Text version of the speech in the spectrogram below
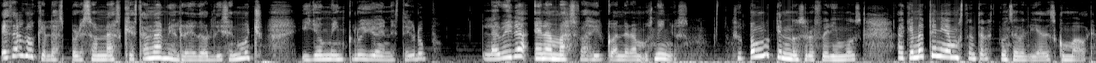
Es algo que las personas que están a mi alrededor dicen mucho, y yo me incluyo en este grupo. La vida era más fácil cuando éramos niños. Supongo que nos referimos a que no teníamos tantas responsabilidades como ahora.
